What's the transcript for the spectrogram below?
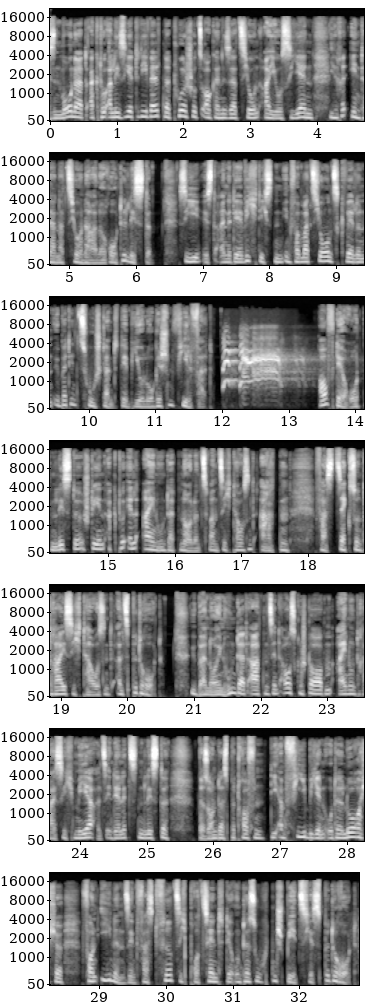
Diesen Monat aktualisierte die Weltnaturschutzorganisation IUCN ihre internationale rote Liste. Sie ist eine der wichtigsten Informationsquellen über den Zustand der biologischen Vielfalt. Auf der roten Liste stehen aktuell 129.000 Arten, fast 36.000 als bedroht. Über 900 Arten sind ausgestorben, 31 mehr als in der letzten Liste. Besonders betroffen die Amphibien oder Lurche. Von ihnen sind fast 40 Prozent der untersuchten Spezies bedroht.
